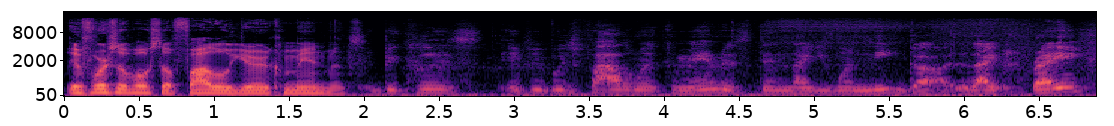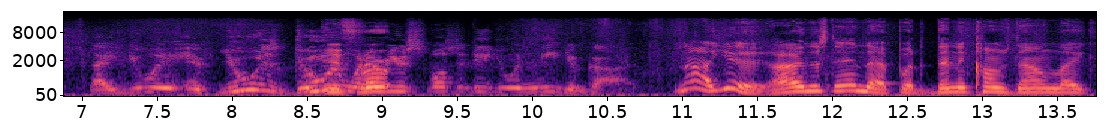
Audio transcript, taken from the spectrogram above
if we're supposed to follow your commandments? Because if it was following commandments, then like you wouldn't need God. Like right? Like you would if you was doing If whatever you're supposed to do, you wouldn't need your God. Nah, yeah, I understand that, but then it comes down like,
